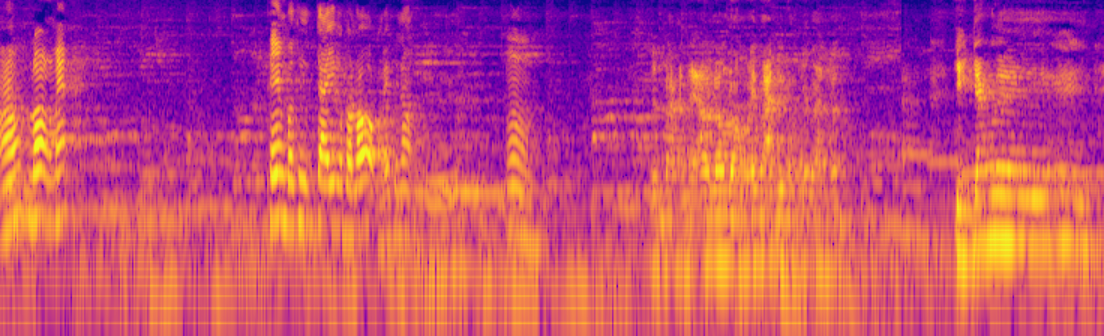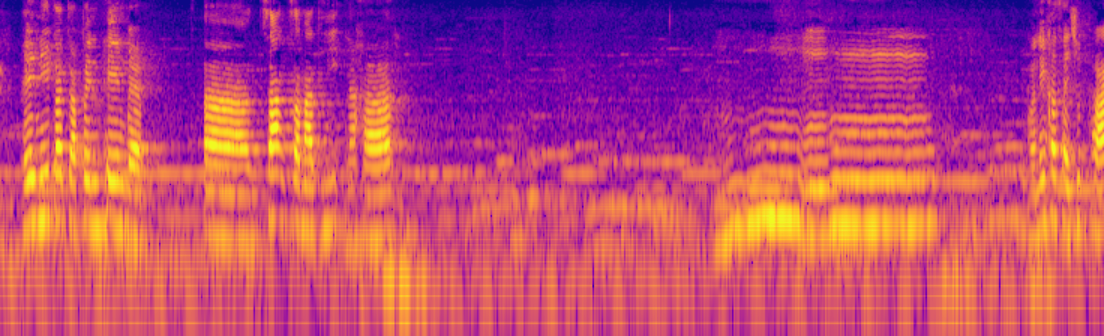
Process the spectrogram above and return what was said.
เอาลอกไหมเพลงบ่ถือใจกับบ่ลอกไหมพี่น้องอืมเป็นบานอะไรเอาลองลองไม้บานดูหน่อยไม้บานนะเจ๋งจังเลย เพลงนี้ก็จะเป็นเพลงแบบอ่า สร้างสมาธินะคะอันนี้เขาใส่ชุดพระ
